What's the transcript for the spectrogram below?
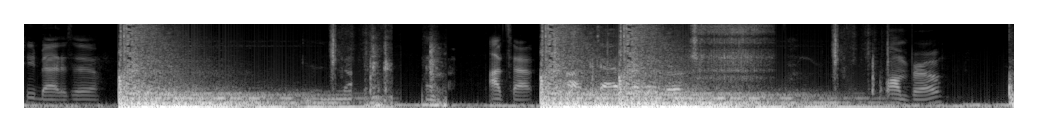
she bad as hell. No. I tap. Oh, tap, bro. Come on, bro. Uh.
